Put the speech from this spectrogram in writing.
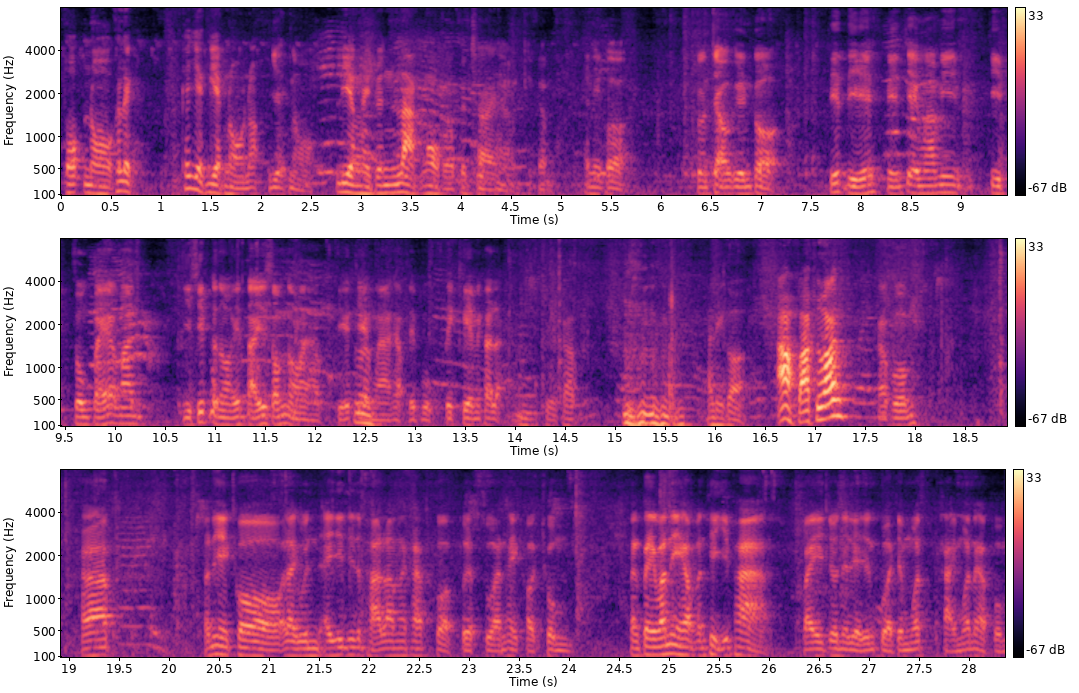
เพาะหน่อเขาเรียกแค่แยกแยกๆหน่อเนาะแยกหนอเลี้ยงให้เป็นรากงอกแล้วเป็นใช่ครับ ครับ อันนี้ก็ส่วนเจ้าอื่นก็ติดดีเห็นแจงมามีจีบส่งไปประมาณยี่สิบกว่าหนอเห็นตายที่สองหนอครับที่แจงมาครับไปปลูกไปเคลียร์ไม่ค่อยละโอเคครับ อันนี้ก็อ้าวฝากสวน ครับผม ครับ ตอนนี้ก็อะไรคุณไอดินทิพาลัมนะครับ ก็เปิดสวนให้เขาชม ตั้งแต่วันนี้ครับวันที่ยี่ห้าไปจนเหลือจนกว่าจะมดขายมดนะครับ ผม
